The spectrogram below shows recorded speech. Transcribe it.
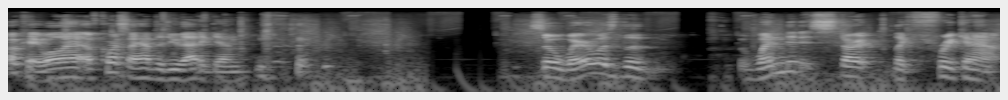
Okay, well, I, of course I have to do that again. so where was the... When did it start, like, freaking out?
